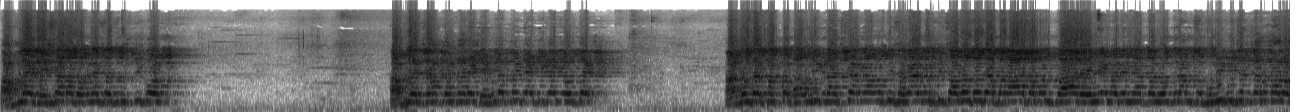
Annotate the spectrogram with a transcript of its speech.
आपल्या देशाला बघण्याचा दृष्टिकोन. आपल्या ज्या प्रकारे डेव्हलपमेंट या ठिकाणी होत आहे अगोदर फक्त भावनिक राजकारणावरती सगळ्या गोष्टी चालवत होत्या पण आज आपण पहा रेल्वेमध्ये मी आता लोकग्रामचं भूमिपूजन करून आलो.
